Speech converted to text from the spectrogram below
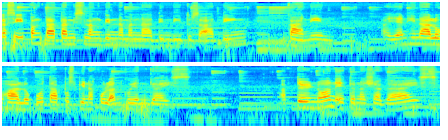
Kasi pang tatamis lang din naman natin dito sa ating kanin. Ayan, hinalo-halo ko. Tapos pinakulan ko yan guys. After nun, ito na siya guys.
